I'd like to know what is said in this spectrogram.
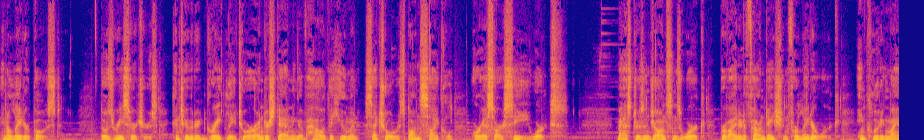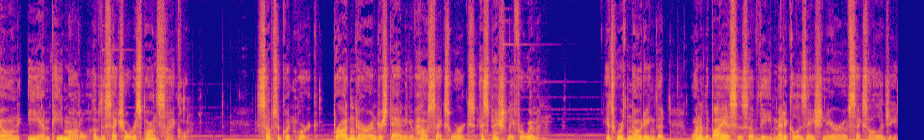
in a later post. Those researchers contributed greatly to our understanding of how the human sexual response cycle, or SRC, works. Masters and Johnson's work provided a foundation for later work, including my own EMP model of the sexual response cycle. Subsequent work broadened our understanding of how sex works, especially for women. It's worth noting that one of the biases of the medicalization era of sexology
